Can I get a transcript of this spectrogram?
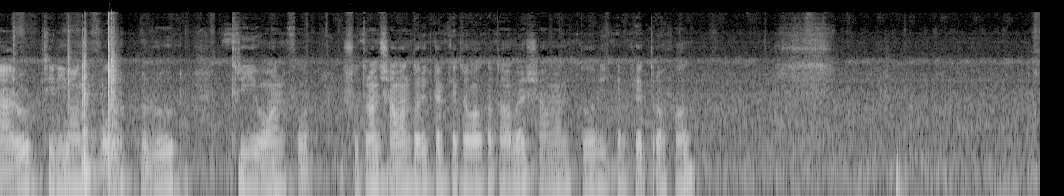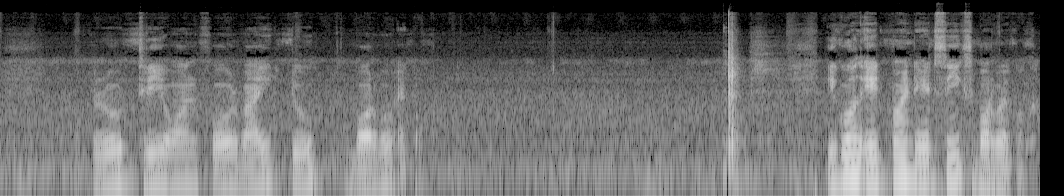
root three one four root three one four সুতরাং সামান্তরিকটার ক্ষেত্রফল কত হবে? সামান্তরিকের ক্ষেত্রফল root three one four by two বর্গ একক। Equal eight point eight six বর্গ একক।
